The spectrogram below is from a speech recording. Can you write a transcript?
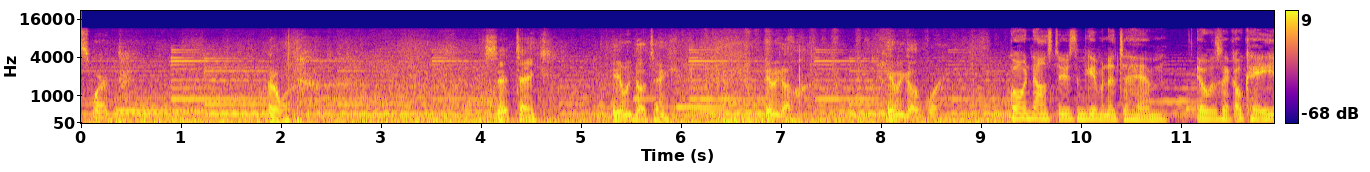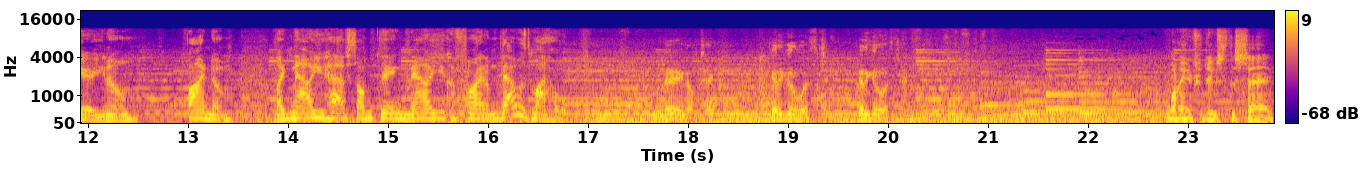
This work? That'll work. Sit, Tank. Here we go, Tank. Here we go. Here we go, boy. Going downstairs and giving it to him, it was like, okay, here, you know, find him. Like now you have something, now you can find him. That was my hope. There you go, Tank. Get a good whiff. Get a good whiff, Tank. When I introduced the scent,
